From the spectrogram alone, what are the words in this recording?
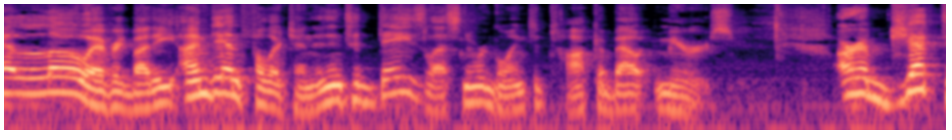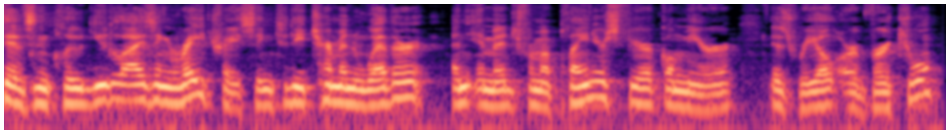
Hello, everybody. I'm Dan Fullerton, and in today's lesson, we're going to talk about mirrors. Our objectives include utilizing ray tracing to determine whether an image from a planar or spherical mirror is real or virtual,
